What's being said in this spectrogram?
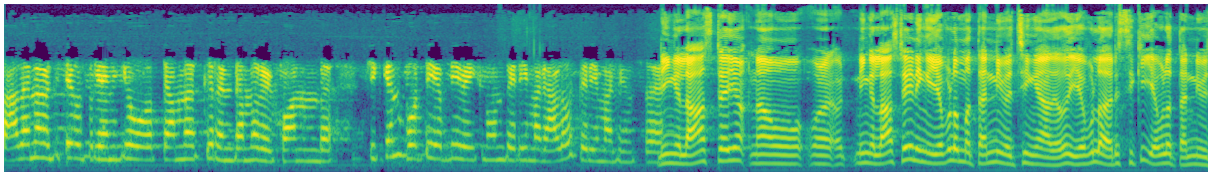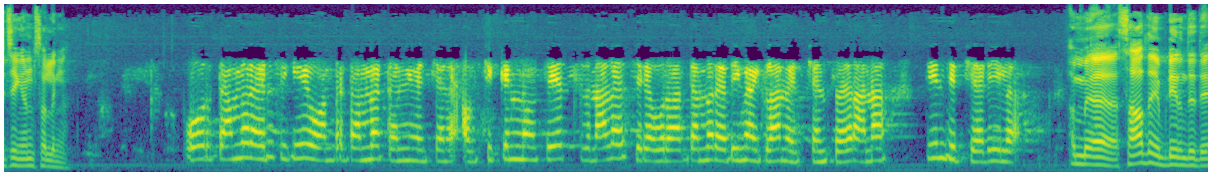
சாதாரண வெஜிடபிள் பிரியாணிக்கு ஒரு டம்ளருக்கு ரெண்டு டம்ளர் வைப்போம். அந்த சிக்கன் போட்டு எப்படி வைக்கணும்னு தெரிய மாட்டேங்குது அளவு தெரிய மாட்டேங்குது சார். நீங்க லாஸ்ட் டைம் நான் நீங்க லாஸ்ட் டைம் நீங்க எவ்வளோம்மா தண்ணி வச்சீங்க? அதாவது எவ்வளோ அரிசிக்கு எவ்வளோ தண்ணி வச்சீங்கன்னு சொல்லுங்க. ஒரு டம்ளர் அரிசிக்கு ஒன்றரை டம்ளர் தண்ணி வச்சேன். சிக்கன் சேர்த்ததுனால சரி ஒரு அரை டம்ளர் அதிகமா வைக்கலாம்னு வச்சேன் சார். ஆனா தீஞ்சிருச்சு அடியில. சாதம் எப்படி இருந்தது?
